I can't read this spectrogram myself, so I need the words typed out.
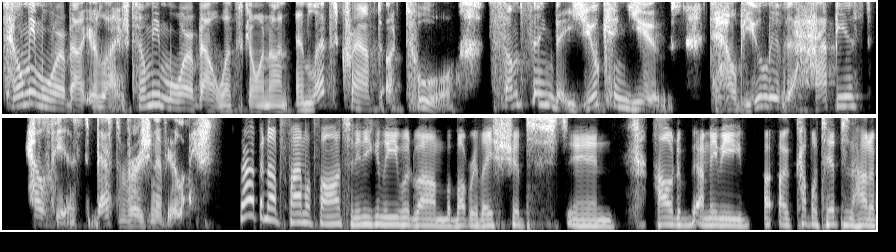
tell me more about your life. Tell me more about what's going on. And let's craft a tool, something that you can use to help you live the happiest, healthiest, best version of your life. Wrapping up, final thoughts, and if you can leave with um, about relationships and how to uh, maybe a, a couple tips on how to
